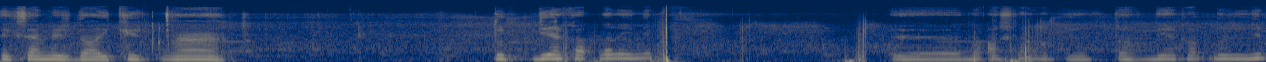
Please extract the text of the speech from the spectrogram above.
81 daha 200 ha. Dur diğer katlara inip aşağı bakıyoruz. Tamam diğer katlara inip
